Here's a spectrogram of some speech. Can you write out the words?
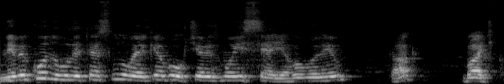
Не виконували те слово, яке Бог через Моїсея говорив, так? Батько.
